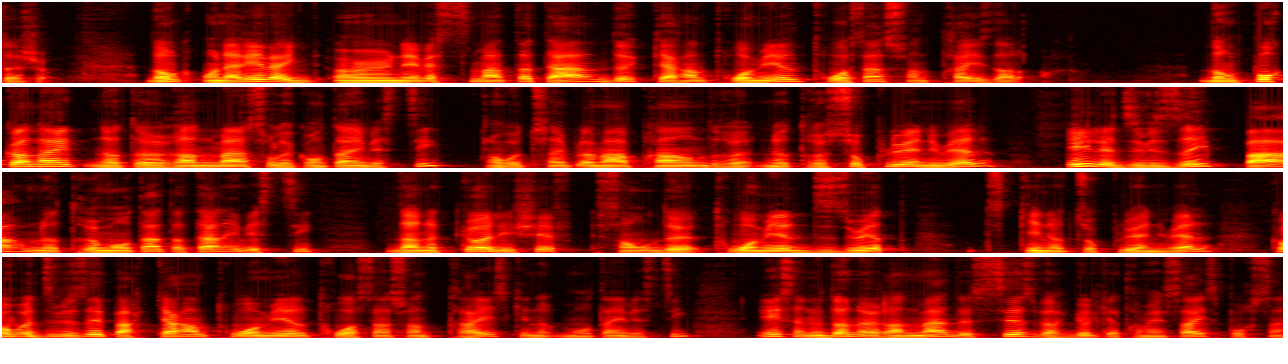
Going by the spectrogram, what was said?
achats. Donc, on arrive avec un investissement total de 43 373 Donc, pour connaître notre rendement sur le comptant investi, on va tout simplement prendre notre surplus annuel et le diviser par notre montant total investi. Dans notre cas, les chiffres sont de 3018, ce qui est notre surplus annuel, qu'on va diviser par 43 373, qui est notre montant investi, et ça nous donne un rendement de 6,96%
